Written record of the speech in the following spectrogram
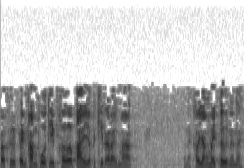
ก็คือเป็นคำพูดที่เพ้อไปอย่าไปคิดอะไรมากนะเขายังไม่ตื่นนะนะ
